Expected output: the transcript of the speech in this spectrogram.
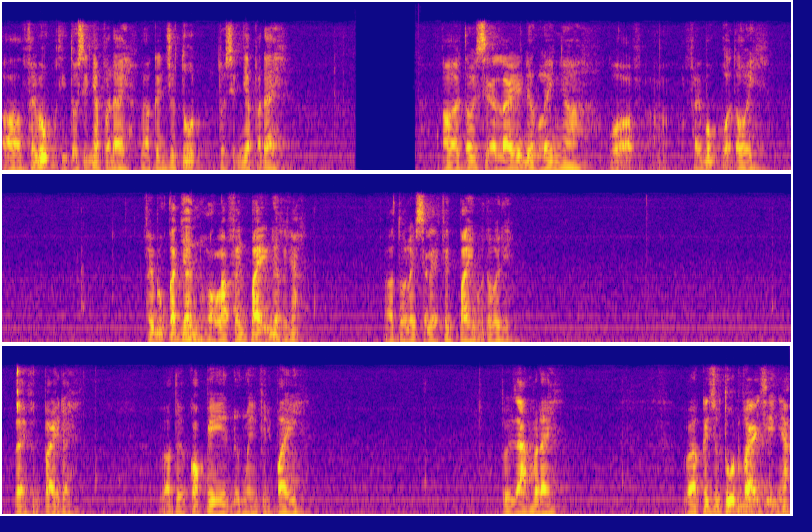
Facebook thì tôi sẽ nhập vào đây và kênh YouTube tôi sẽ nhập vào đây rồi tôi sẽ lấy đường link ờ, của Facebook của tôi. Facebook cá nhân hoặc là fanpage cũng được nhé à, ờ, tôi lấy sẽ lấy fanpage của tôi đi. Đây fanpage đây. Và tôi copy đường link fanpage. Tôi dán vào đây. Và kênh youtube vậy chị nhé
